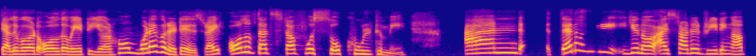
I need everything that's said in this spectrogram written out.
delivered all the way to your home whatever it is right? All of that stuff was so cool to me. And then I, you know, I started reading up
